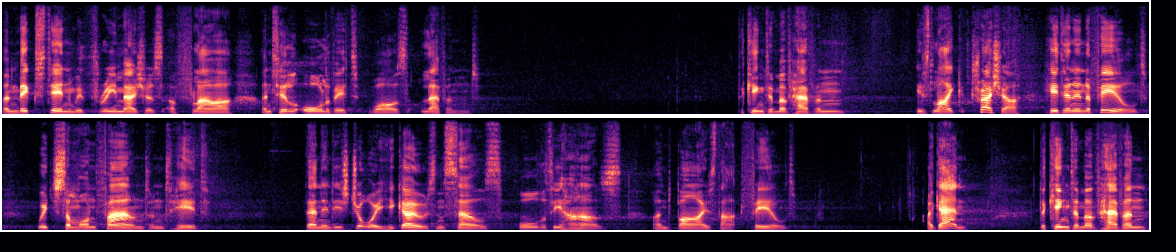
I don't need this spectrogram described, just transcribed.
and mixed in with three measures of flour until all of it was leavened. The kingdom of heaven is like treasure hidden in a field, which someone found and hid. Then in his joy he goes and sells all that he has and buys that field. Again, the kingdom of heaven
